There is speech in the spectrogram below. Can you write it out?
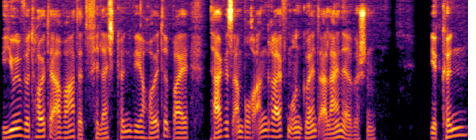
Buell wird heute erwartet. Vielleicht können wir heute bei Tagesanbruch angreifen und Grant alleine erwischen. Wir können,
